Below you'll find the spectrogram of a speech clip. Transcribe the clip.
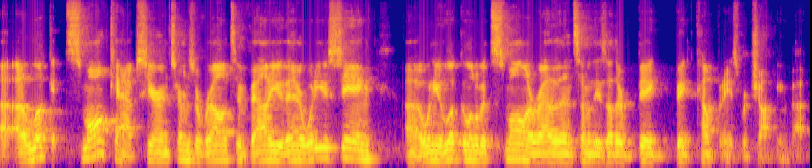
a look at small caps here in terms of relative value there. What are you seeing uh, when you look a little bit smaller rather than some of these other big, big companies we're talking about?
